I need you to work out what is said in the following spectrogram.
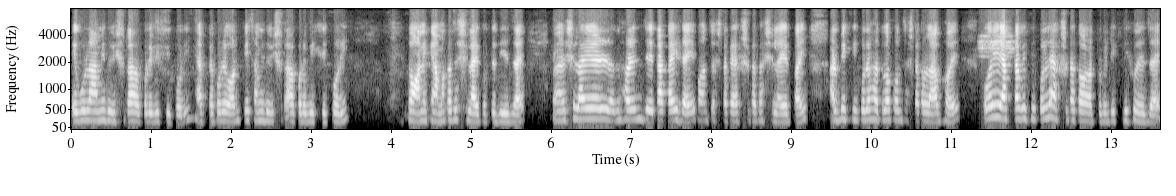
এগুলো আমি দুইশো টাকা করে বিক্রি করি, একটা করে ওয়ান পিস আমি দুইশো টাকা করে বিক্রি করি। তো অনেকে আমার কাছে সেলাই করতে দিয়ে যায়। সেলাইয়ের ধরেন যে টাকাই দেয়, পঞ্চাশ টাকা, একশো টাকা সেলাই পাই আর বিক্রি করে হয়তো বা পঞ্চাশ টাকা লাভ হয়, ওই একটা বিক্রি করলে একশো টাকা অটোমেটিকলি হয়ে যায়।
